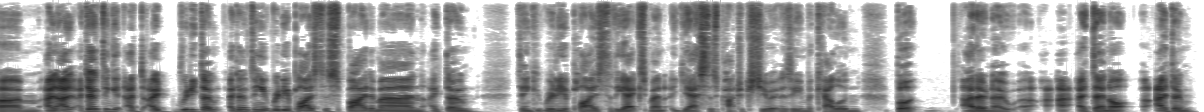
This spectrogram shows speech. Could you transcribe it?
Um, and I, I don't think it. I, I really don't. I don't think it really applies to Spider Man. I don't think it really applies to the X Men. Yes, there's Patrick Stewart and there's Ian McKellen, but I don't know. I, I, they're not. I don't.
